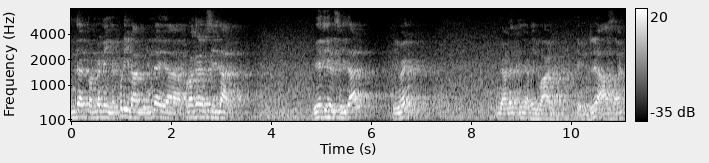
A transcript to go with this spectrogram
இந்த தொண்டனை எப்படி நாம் என்ன புரோகிராம் செய்தால் வேதியியல் செய்தால் இவன் ஞானத்தை அடைவான் என்று ஆசான்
